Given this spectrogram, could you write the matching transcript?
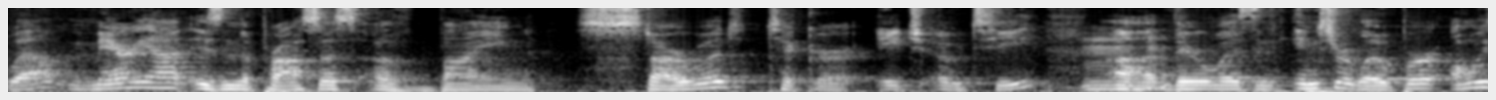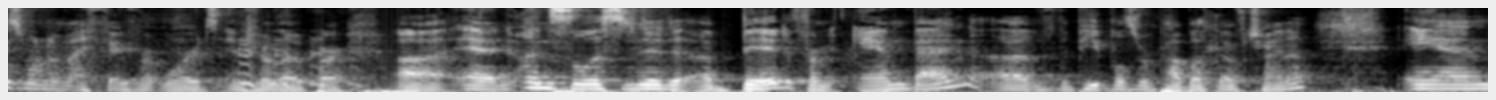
Well, Marriott is in the process of buying Starwood, ticker HOT. Mm-hmm. Uh, there was an interloper, always one of my favorite words, interloper, uh, an unsolicited uh, bid from Anbang of the People's Republic of China, and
